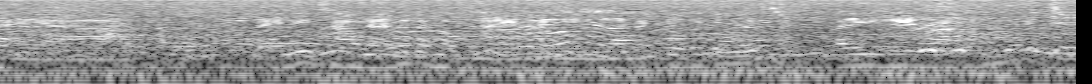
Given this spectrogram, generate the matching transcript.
À, để biết sao để mấy cái thùng này này thì là nó chưa có chú ta đi ngang qua không biết cái gì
